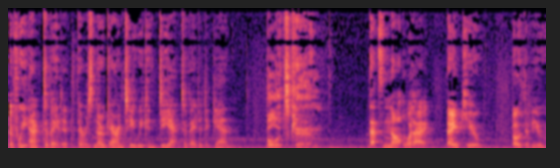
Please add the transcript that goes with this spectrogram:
If we activate it, there is no guarantee we can deactivate it again. Bullets can. That's not what I. Thank you, both of you,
